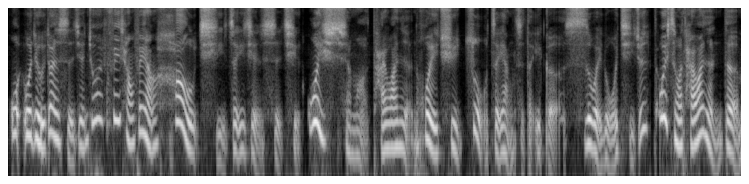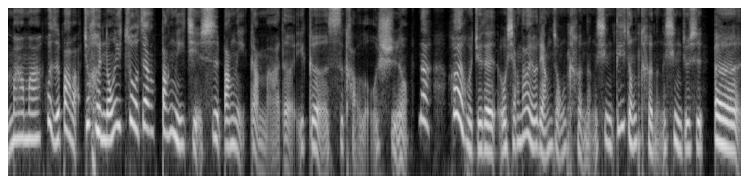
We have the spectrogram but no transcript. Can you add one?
我我有一段时间就会非常非常好。好奇这一件事情，为什么台湾人会去做这样子的一个思维逻辑？就是为什么台湾人的妈妈或者是爸爸就很容易做这样帮你解释、帮你干嘛的一个思考模式哦？那后来我觉得，我想到有两种可能性。第一种可能性就是，呃，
